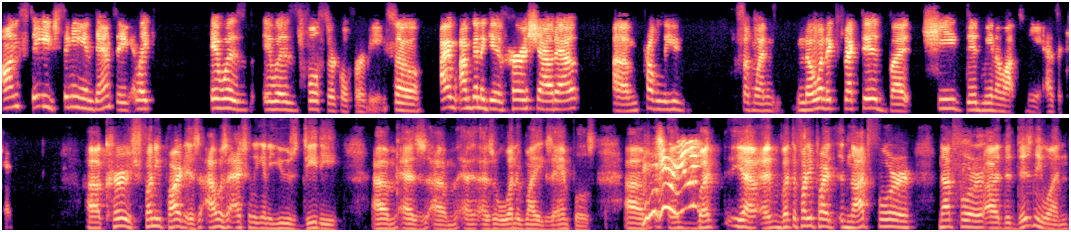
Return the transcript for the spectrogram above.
on stage singing and dancing like it was it was full circle for me. So I'm I'm gonna give her a shout out. Um, probably someone no one expected, but she did mean a lot to me as a kid. Uh, Courage, funny part is I was actually going to use Dee Dee um, as um, as one of my examples. Um, Did you really? But yeah, but the funny part, not for not for uh, the Disney one.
